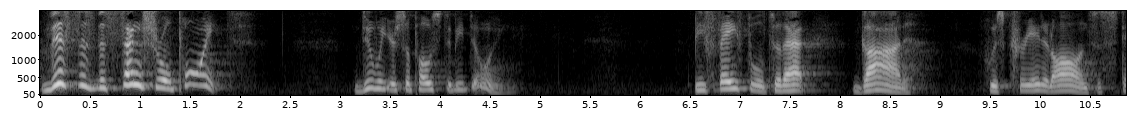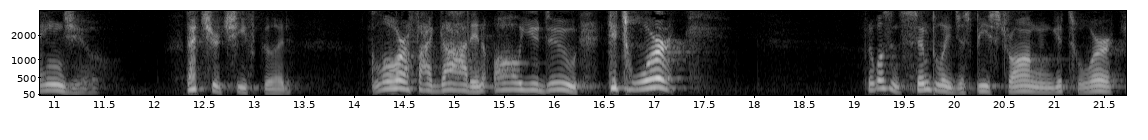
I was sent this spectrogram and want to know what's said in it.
This is the central point. Do what you're supposed to be doing. Be faithful to that God who has created all and sustains you. That's your chief good. Glorify God in all you do. Get to work. But it wasn't simply just be strong and get to work.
